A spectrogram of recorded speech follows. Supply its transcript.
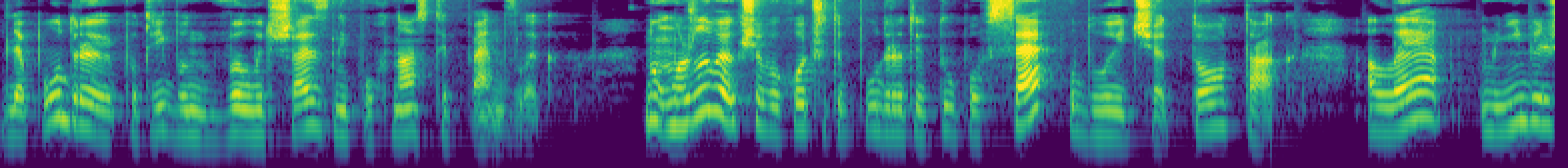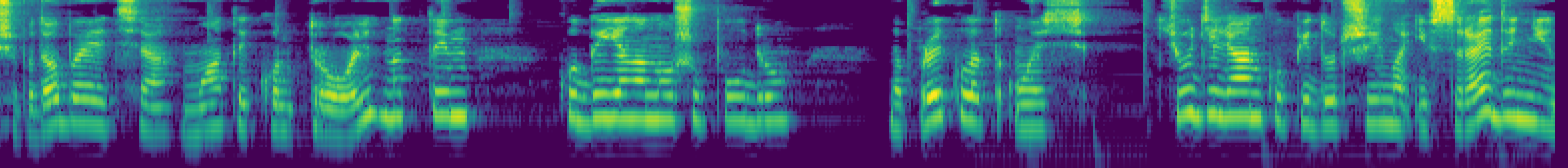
для пудри потрібен величезний пухнастий пензлик. Ну, можливо, якщо ви хочете пудрити тупо все обличчя, то так. Але мені більше подобається мати контроль над тим, куди я наношу пудру. Наприклад, ось цю ділянку під очима і всередині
